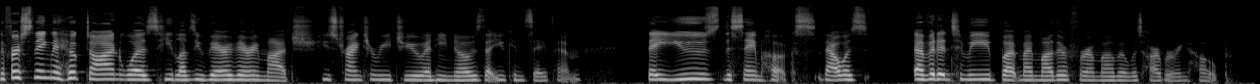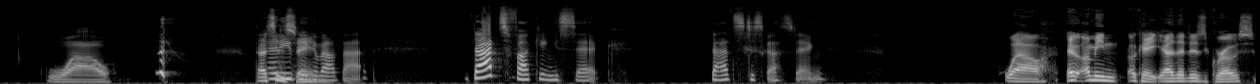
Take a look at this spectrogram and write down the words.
The first thing they hooked on was he loves you very, very much. He's trying to reach you, and he knows that you can save him. They use the same hooks. That was evident to me, but my mother for a moment was harboring hope. Wow. That's Anything insane. about that. That's fucking sick. That's disgusting. Wow. I I mean, okay, yeah, that is gross,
